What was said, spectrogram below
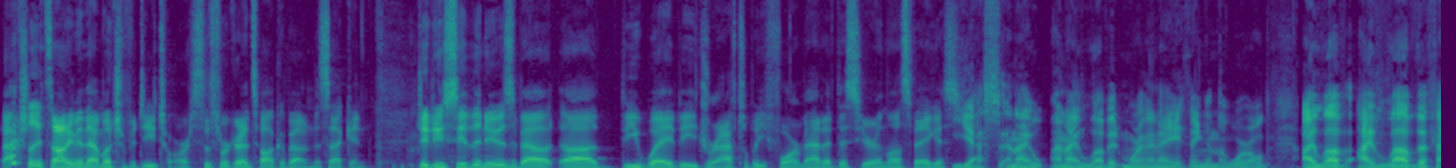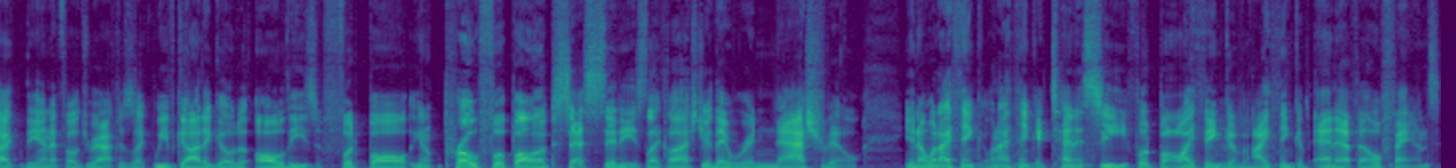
Actually, it's not even that much of a detour, since we're going to talk about it in a second. Did you see the news about uh, the way the draft will be formatted this year in Las Vegas? Yes, and I and I love it more than anything in the world. I love I love the fact that the NFL draft is like we've got to go to all these football, you know, pro football obsessed cities. Like last year they were in Nashville. You know, when I think when I think of Tennessee football, I think of I think of NFL fans.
